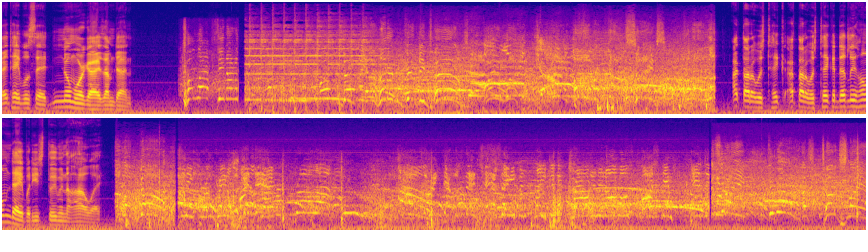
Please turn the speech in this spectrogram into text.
That table said, no more guys, I'm done. collapsing under. He's only 150 pounds. Oh my God! Oh for God's sakes! Come on, I thought it was take I thought it was take a deadly home day, but he just threw him in the aisleway. oh my God! Aiming for a cradle pile driver. Roll up. Oh, right there was that chance. They even played to the crowd, and it almost cost him. And the Giant! Come on! The tongue slam!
